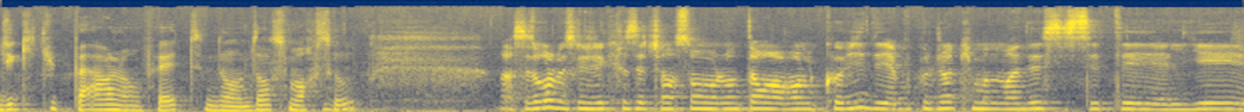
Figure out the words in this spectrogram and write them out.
de qui tu parles, en fait, dans, dans ce morceau. Alors, c'est drôle parce que j'ai écrit cette chanson longtemps avant le Covid et il y a beaucoup de gens qui m'ont demandé si c'était lié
